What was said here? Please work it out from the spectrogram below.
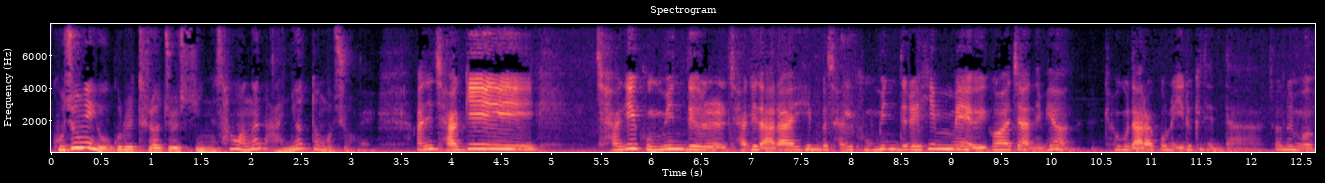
고종의 요구를 들어줄 수 있는 상황은 아니었던 거죠. 아니 자기 자기 국민들 자기 나라의 힘, 그 자기 국민들의 힘에 의거하지 않으면 결국 나라권은 이렇게 된다. 저는 뭐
